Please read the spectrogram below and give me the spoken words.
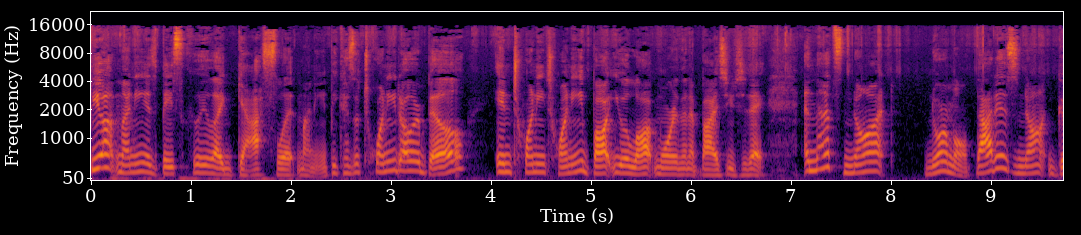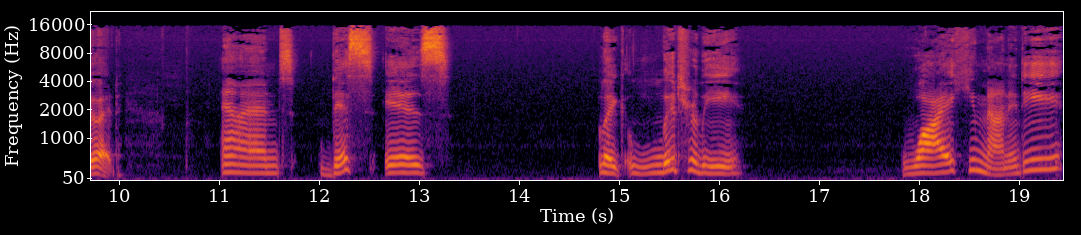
fiat money is basically like gaslit money because a $20 bill in 2020 bought you a lot more than it buys you today. And that's not normal. That is not good. And this is like literally why humanity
